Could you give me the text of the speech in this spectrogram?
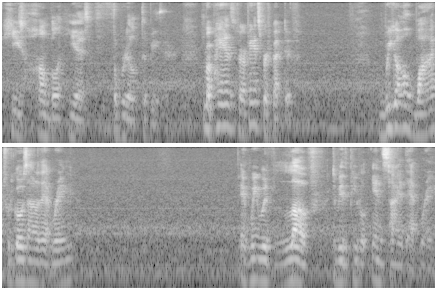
he's humble. He is thrilled to be there. From a fan's, from a fan's perspective, we all watch what goes on in that ring, and we would love to be the people inside that ring.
